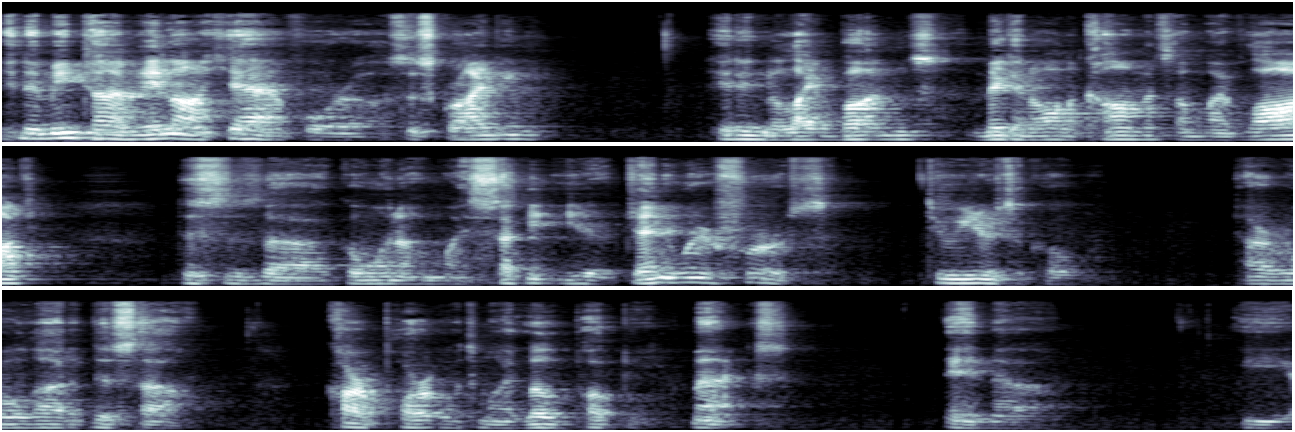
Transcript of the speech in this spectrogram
in the meantime, Elan yeah, for uh, subscribing hitting the like buttons, making all the comments on my vlog. This is uh, going on my second year. January 1st, two years ago, I rolled out of this uh, carport with my little puppy, Max. And uh, we,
